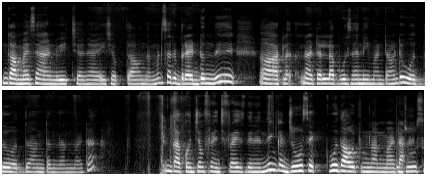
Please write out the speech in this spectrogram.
ఇంకా అమ్మాయి శాండ్విచ్ అని అవి చెప్తా ఉంది అనమాట సరే బ్రెడ్ ఉంది అట్లా నటల్లా పూసాను ఏమంటావు వద్దు వద్దు అంటుంది అనమాట ఇంకా కొంచెం ఫ్రెంచ్ ఫ్రైస్ తినింది ఇంకా జ్యూస్ ఎక్కువ తాగుతుంది అనమాట జ్యూస్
